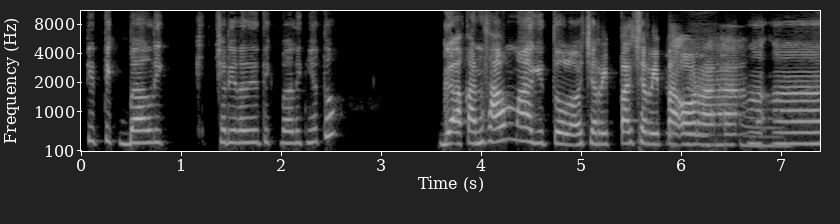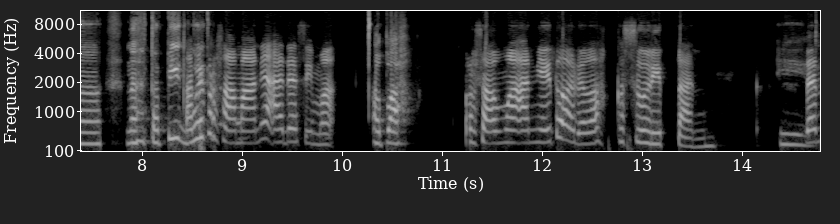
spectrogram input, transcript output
Titik balik cerita titik baliknya tuh gak akan sama gitu loh cerita-cerita Mm-mm. orang. Mm. Heeh. Nah, tapi gue Tapi persamaannya ada sih, Mak. apa? Persamaannya itu adalah kesulitan. Iya. dan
